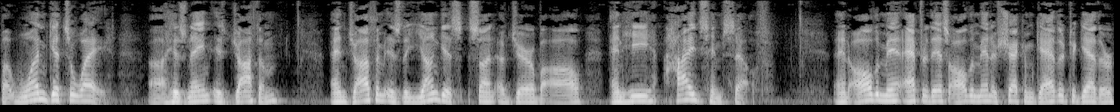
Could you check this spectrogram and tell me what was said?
but one gets away. Uh, his name is Jotham, and Jotham is the youngest son of Jerubbaal, and he hides himself. And all the men, after this, all the men of Shechem gathered together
